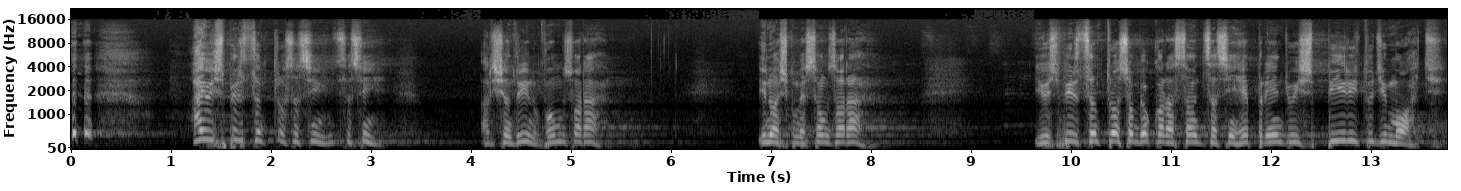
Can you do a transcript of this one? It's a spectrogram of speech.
Aí o Espírito Santo trouxe assim, disse assim: Alexandrino, vamos orar. E nós começamos a orar. E o Espírito Santo trouxe ao meu coração e disse assim: repreende o espírito de morte.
